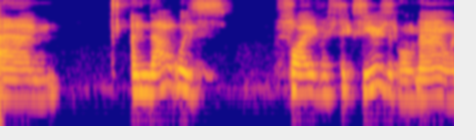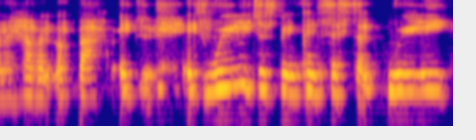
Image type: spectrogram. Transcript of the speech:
um, and that was five or six years ago now, and I haven't looked back. It, it's really just been consistent. Really,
